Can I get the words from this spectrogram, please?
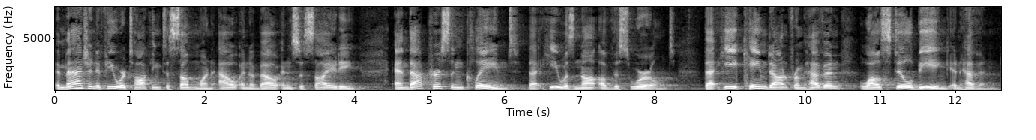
Imagine if you were talking to someone out and about in society and that person claimed that he was not of this world, that he came down from heaven while still being in heaven.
